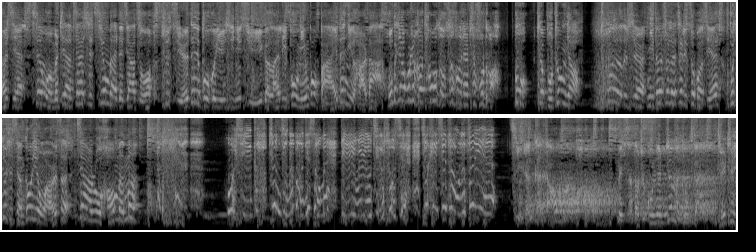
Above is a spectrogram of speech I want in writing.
而且像我们这样家世清白的家族，是绝对不会允许你娶一个来历不明不白的女孩的。我们家不是靠淘宝走私发家致富的吗？不，这不重要，是你当初来这里做保洁不就是想勾引我儿子嫁入豪门吗？我是一个正经的保洁小妹别以为有几个臭钱就可以践踏我的尊严。竟然敢打我！没想到这姑娘这么勇敢！锤锤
